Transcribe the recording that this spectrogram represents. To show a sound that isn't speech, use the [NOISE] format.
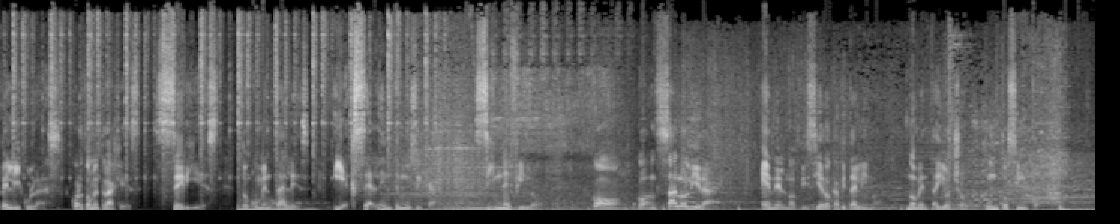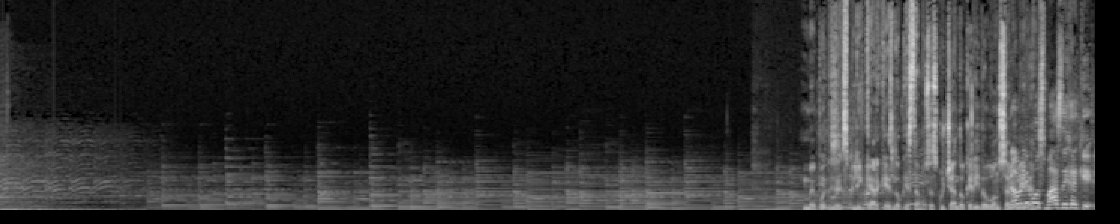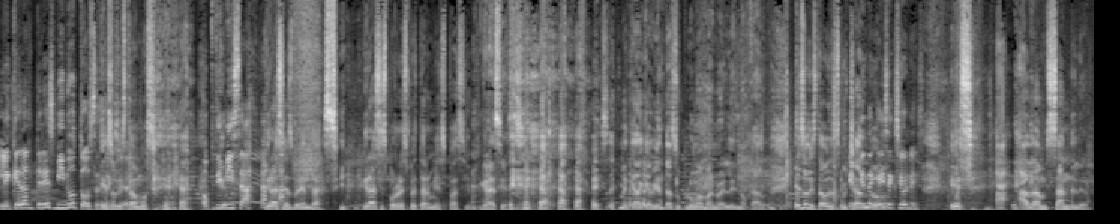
Películas, cortometrajes, series, documentales y excelente música. Cinéfilo. Con Gonzalo Lira. En el Noticiero Capitalino 98.5. ¿Me puedes explicar qué es lo que estamos escuchando, querido Gonzalo? No Lira? hablemos más, deja que le quedan tres minutos. de Eso que estamos. [LAUGHS] Optimiza. Gracias, Brenda. [LAUGHS] Sí. Gracias por respetar mi espacio. Gracias. [LAUGHS] Me queda que avienta su pluma Manuel enojado. Eso que estamos escuchando Entiende que hay secciones. es a Adam Sandler.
